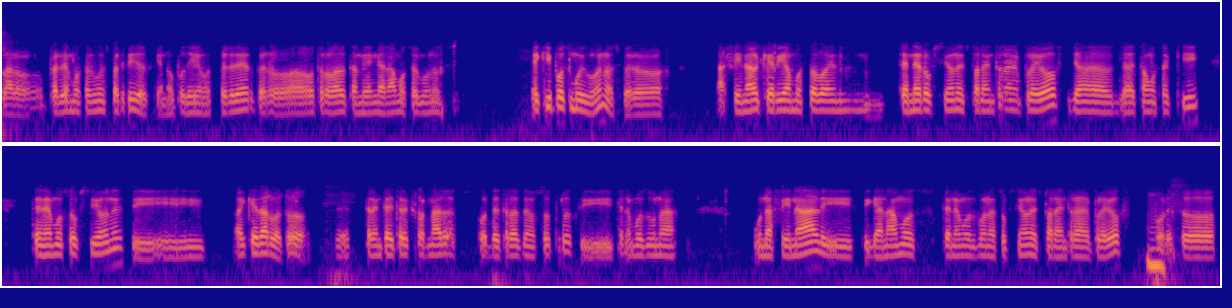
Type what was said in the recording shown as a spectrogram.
Claro, perdemos algunos partidos que no podríamos perder, pero a otro lado también ganamos algunos equipos muy buenos, pero al final queríamos solo en tener opciones para entrar en playoffs, ya, ya estamos aquí tenemos opciones y hay que darlo todo. 33 jornadas por detrás de nosotros y tenemos una una final y si ganamos tenemos buenas opciones para entrar en playoff. Mm. Por eso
